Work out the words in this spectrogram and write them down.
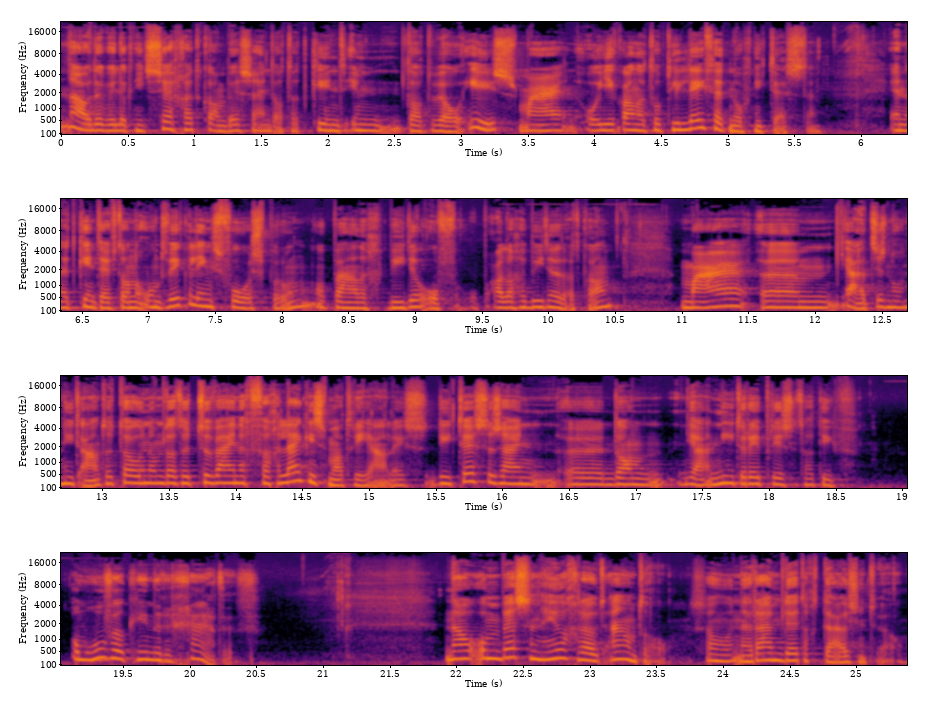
Nou, dat wil ik niet zeggen. Het kan best zijn dat het kind in, dat wel is, maar je kan het op die leeftijd nog niet testen. En het kind heeft dan een ontwikkelingsvoorsprong op bepaalde gebieden, of op alle gebieden, dat kan. Maar um, ja, het is nog niet aan te tonen omdat er te weinig vergelijkingsmateriaal is. Die testen zijn uh, dan ja, niet representatief. Om hoeveel kinderen gaat het? Nou, om best een heel groot aantal. Zo'n ruim 30.000 wel.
